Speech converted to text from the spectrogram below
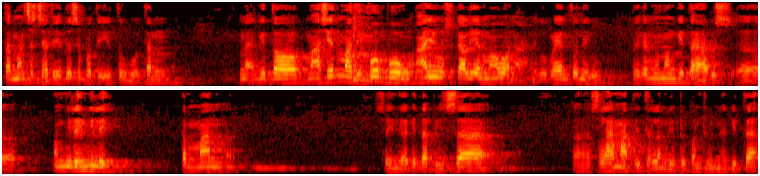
teman sejati itu seperti itu boten Nek kita maksiat mah dibombong, ayo sekalian mawon. Nah, niku tuh niku. Kan memang kita harus uh, memilih-milih teman sehingga kita bisa uh, selamat di dalam kehidupan dunia kita,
